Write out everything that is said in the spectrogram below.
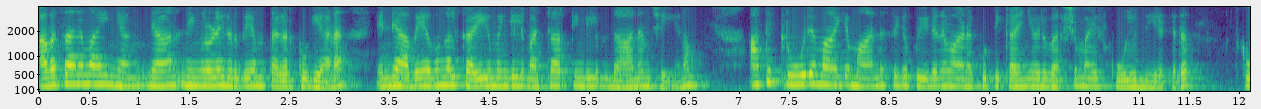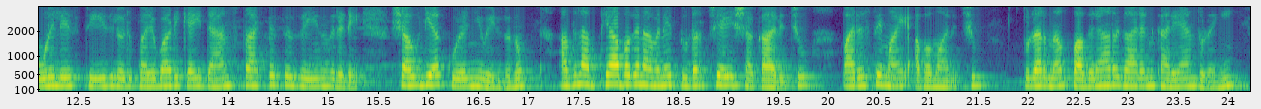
അവസാനമായി ഞാൻ ഞാൻ നിങ്ങളുടെ ഹൃദയം തകർക്കുകയാണ്. എന്റെ അവയവങ്ങൾ കഴിയുമെങ്കിൽ മറ്റാർക്കെങ്കിലും ദാനം ചെയ്യണം. അതിക്രൂരമായ മാനസിക പീഡനമാണ് കുട്ടി കഴിഞ്ഞ ഒരു വർഷമായി സ്കൂളിൽ നേരിട്ടത്. സ്കൂളിലെ സ്റ്റേജിൽ ഒരു പരിപാടിക്കായി ഡാൻസ് പ്രാക്ടീസ് ചെയ്യുന്നതിനിടെ ശൗര്യ കുഴഞ്ഞു വീണിരുന്നു. അതിന് അധ്യാപകൻ അവനെ തുടർച്ചയായി ശകാരിച്ചു പരസ്യമായി അപമാനിച്ചു. തുടർന്ന് പതിനാറുകാരൻ കരയാൻ തുടങ്ങി.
